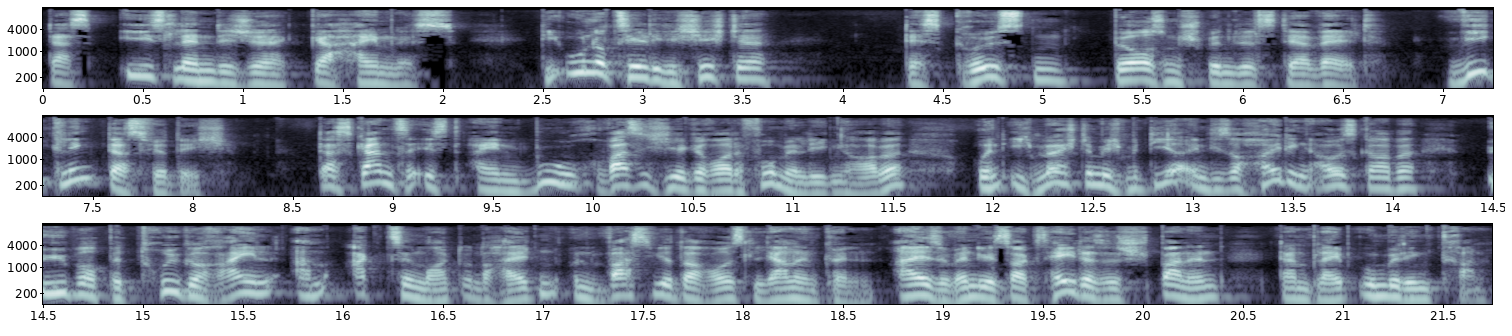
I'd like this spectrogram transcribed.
Das isländische Geheimnis. Die unerzählte Geschichte des größten Börsenschwindels der Welt. Wie klingt das für dich? Das Ganze ist ein Buch, was ich hier gerade vor mir liegen habe, und ich möchte mich mit dir in dieser heutigen Ausgabe über Betrügereien am Aktienmarkt unterhalten und was wir daraus lernen können. Also, wenn du jetzt sagst, hey, das ist spannend, dann bleib unbedingt dran.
